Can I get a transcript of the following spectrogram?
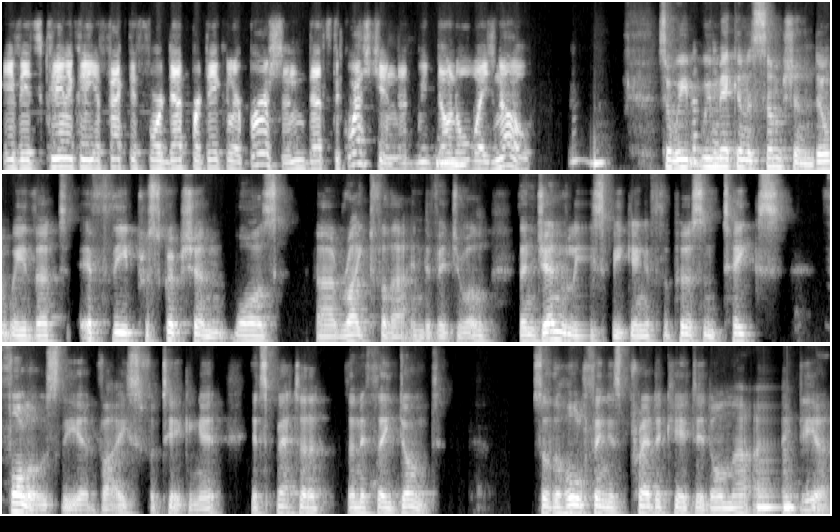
if it's clinically effective for that particular person, that's the question that we don't mm-hmm. always know. Mm-hmm. So we, we make an assumption, don't we, that if the prescription was uh, right for that individual, then generally speaking, if the person takes, follows the advice for taking it, it's better than if they don't. So the whole thing is predicated on that mm-hmm. idea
